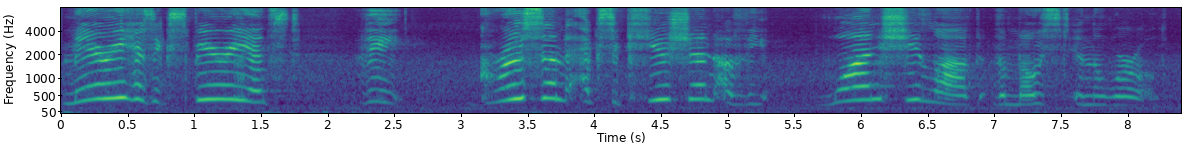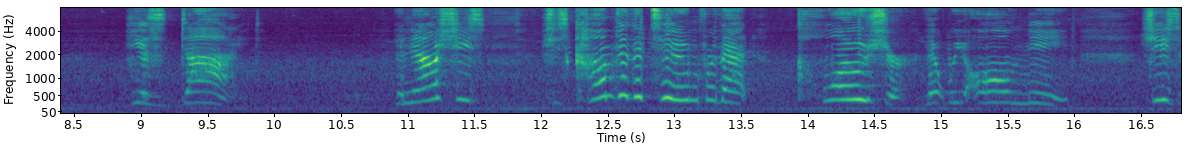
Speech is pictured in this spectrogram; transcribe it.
Mary has experienced the gruesome execution of the one she loved the most in the world. He has died. And now she's she's come to the tomb for that closure that we all need. She's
